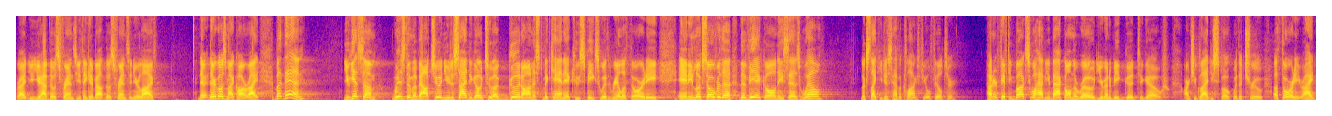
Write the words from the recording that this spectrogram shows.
right? You, you have those friends. You're thinking about those friends in your life. There, there goes my car, right? But then you get some wisdom about you and you decide to go to a good, honest mechanic who speaks with real authority. And he looks over the, the vehicle and he says, Well, Looks like you just have a clogged fuel filter. 150 bucks will have you back on the road. You're going to be good to go. Aren't you glad you spoke with a true authority, right?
